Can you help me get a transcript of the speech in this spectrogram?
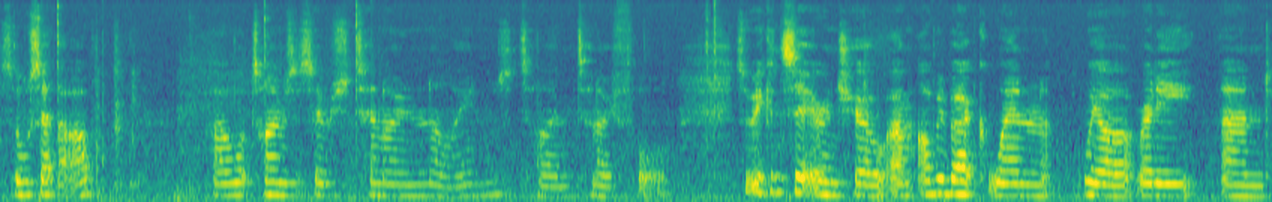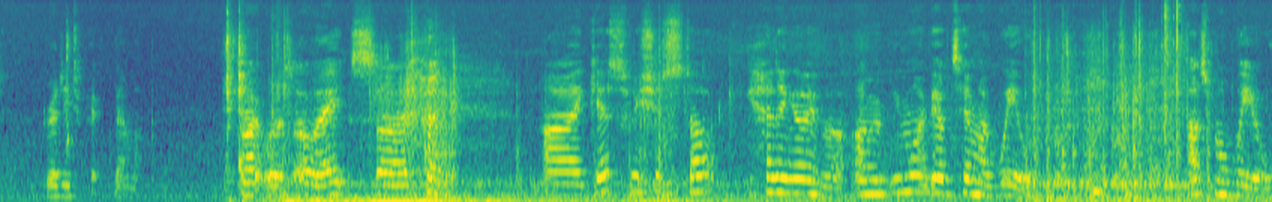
So we'll set that up. Uh, what time does it? Which is 10.09. What's the time? 10.04. So we can sit here and chill. Um, I'll be back when we are ready and ready to pick them up. Right, well it's 08, so I guess we should start heading over. Um, you might be able to hear my wheel. That's my wheel.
